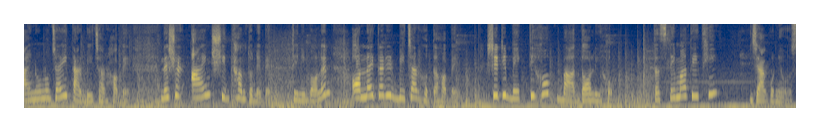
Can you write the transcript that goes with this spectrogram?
আইন অনুযায়ী তার বিচার হবে। দেশের আইন সিদ্ধান্ত নেবে। তিনি বলেন, অন্যায়কারীর বিচার হতে হবে। সেটি ব্যক্তি হোক বা দলই হোক। তসলিমা তিথি, জাগো নিউজ।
